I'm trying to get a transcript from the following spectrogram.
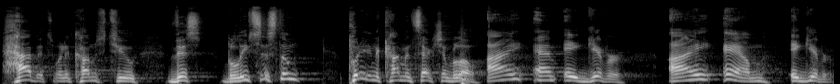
habits when it comes to this belief system. Put it in the comment section below. I am a giver. I am a giver.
